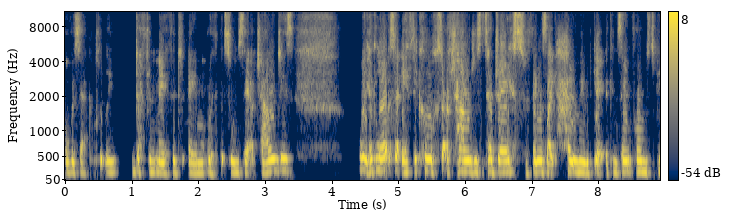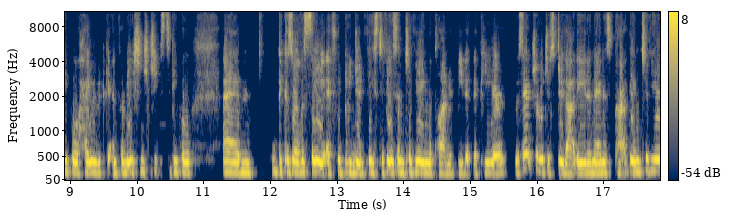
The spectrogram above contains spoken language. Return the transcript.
obviously a completely different method um, with its own set of challenges we had lots of ethical sort of challenges to address with things like how we would get the consent forms to people, how we would get information sheets to people, um, because obviously if we'd been doing face-to-face -face interviewing, the plan would be that the peer researcher would just do that there and then as part of the interview.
